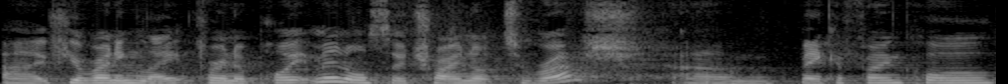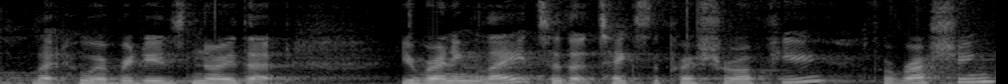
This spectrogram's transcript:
Uh, if you're running late for an appointment, also try not to rush. Um, make a phone call, let whoever it is know that you're running late, so that takes the pressure off you for rushing.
